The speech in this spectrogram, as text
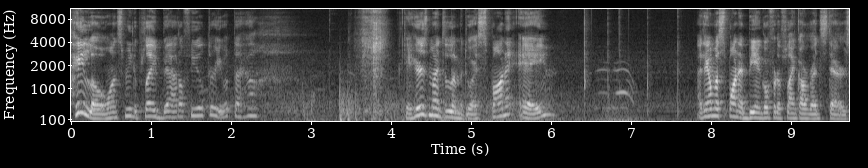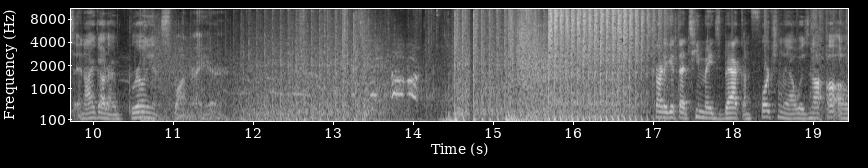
Halo wants me to play Battlefield 3. What the hell? Okay, here's my dilemma. Do I spawn at A? I think I'm gonna spawn at B and go for the flank on red stairs. And I got a brilliant spawn right here. Try to get that teammates back. Unfortunately, I was not. Uh-oh.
